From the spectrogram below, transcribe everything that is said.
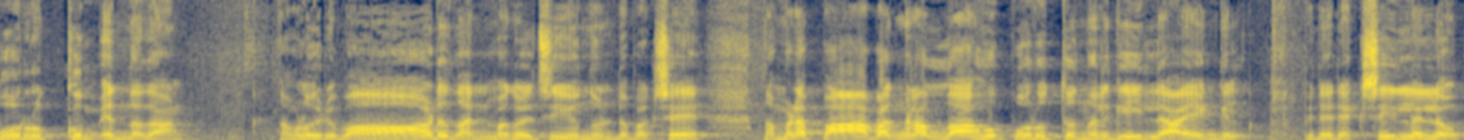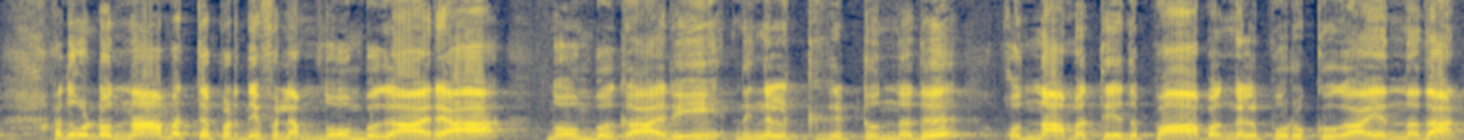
പൊറുക്കും എന്നതാണ്. നമ്മൾ ഒരുപാട് നന്മകൾ ചെയ്യുന്നുണ്ട്. പക്ഷേ നമ്മുടെ പാപങ്ങൾ അള്ളാഹു പുറത്തു നൽകിയില്ല എങ്കിൽ പിന്നെ രക്ഷയില്ലല്ലോ. അതുകൊണ്ട് ഒന്നാമത്തെ പ്രതിഫലം നോമ്പുകാരാ നോമ്പുകാരി നിങ്ങൾക്ക് കിട്ടുന്നത് ഒന്നാമത്തേത് പാപങ്ങൾ പൊറുക്കുക എന്നതാണ്.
